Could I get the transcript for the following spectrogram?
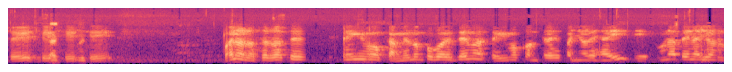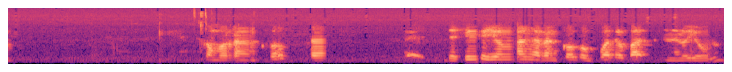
Sí, sí, sí, sí. Bueno, nosotros seguimos cambiando un poco de tema, seguimos con tres españoles ahí. una pena John como arrancó, eh, decir que John Van arrancó con cuatro pads en el hoyo uno,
